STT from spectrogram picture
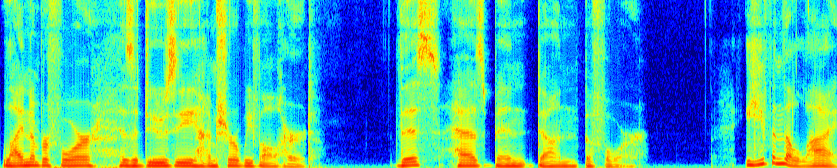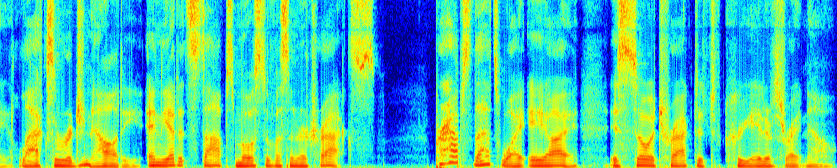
Lie number four is a doozy I'm sure we've all heard. This has been done before. Even the lie lacks originality, and yet it stops most of us in our tracks. Perhaps that's why AI is so attractive to creatives right now,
